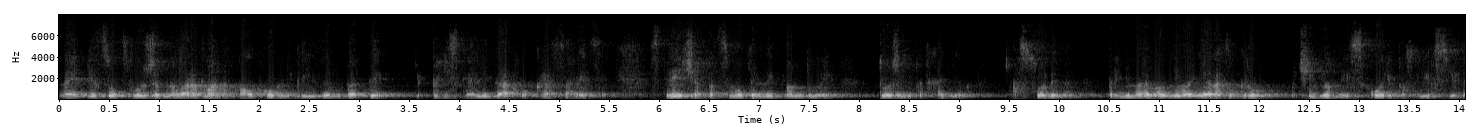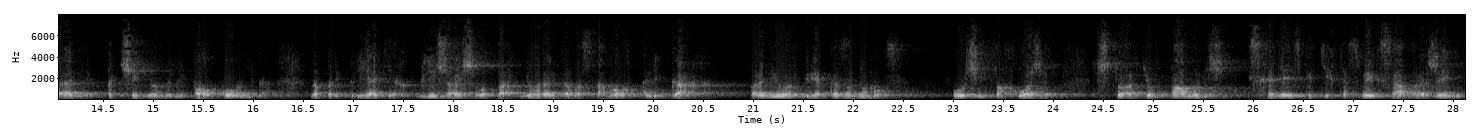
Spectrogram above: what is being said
На эпизод служебного романа полковника из МВД и близкой олигарху красавицы встреча, подсмотренной Бандурой, тоже не подходила. Особенно принимая во внимание разгром, учиненный вскоре после их свидания подчиненными полковника на предприятиях ближайшего партнера этого самого олигарха. Правилов крепко задумался. Очень похоже, что Артем Павлович, исходя из каких-то своих соображений,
